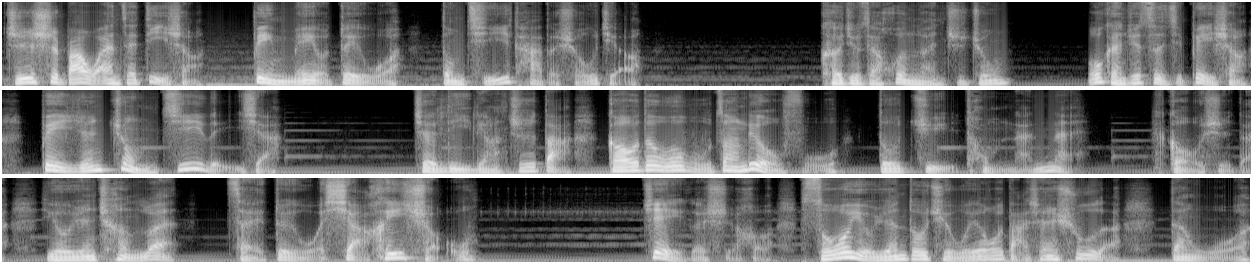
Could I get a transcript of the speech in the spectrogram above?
只是把我按在地上，并没有对我动其他的手脚。可就在混乱之中，我感觉自己背上被人重击了一下。这力量之大，搞得我五脏六腑都剧痛难耐。狗日的，有人趁乱在对我下黑手。这个时候，所有人都去围殴大山叔了，但我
